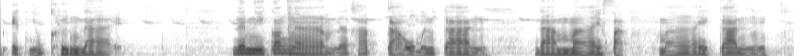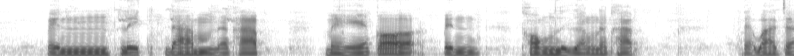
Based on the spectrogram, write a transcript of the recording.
11 นิ้วครึ่งได้ เล่มนี้ก็งามนะครับ เก่าเหมือนกัน ด้ามไม้ฝักไม้กัน เป็นเหล็กดำนะครับแหมก็เป็นทองเหลืองนะครับ แต่ว่าจะ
